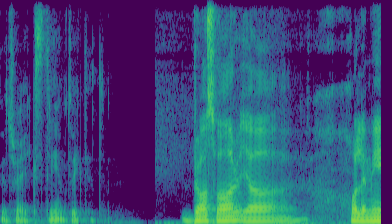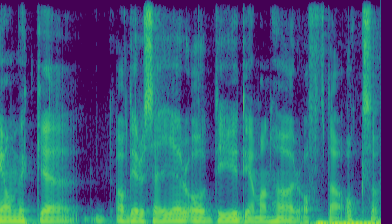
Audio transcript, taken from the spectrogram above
Det tror jag är extremt viktigt. Bra svar. Jag håller med om mycket av det du säger och det är ju det man hör ofta också.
